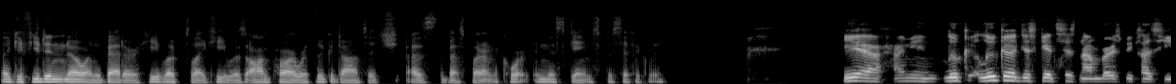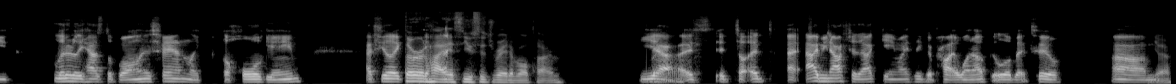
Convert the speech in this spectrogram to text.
like if you didn't know any better, he looked like he was on par with Luka Doncic as the best player on the court in this game specifically. Yeah, I mean, Luka Luka just gets his numbers because he literally has the ball in his hand like the whole game. I feel like third highest I, usage rate of all time. Yeah, right it's, it's it's I mean after that game, I think it probably went up a little bit too. Um, yeah,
